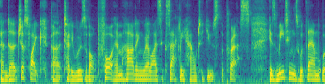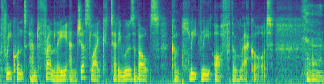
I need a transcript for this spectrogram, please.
And uh, just like uh, Teddy Roosevelt before him, Harding realized exactly how to use the press. His meetings with them were frequent and friendly, and just like Teddy Roosevelt's, completely off the record.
